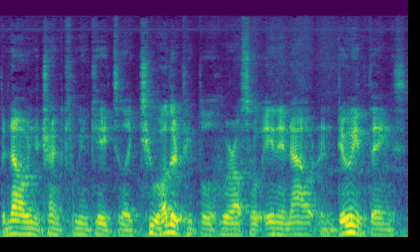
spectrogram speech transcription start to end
But now when you're trying to communicate to like two other people who are also in and out and doing things,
